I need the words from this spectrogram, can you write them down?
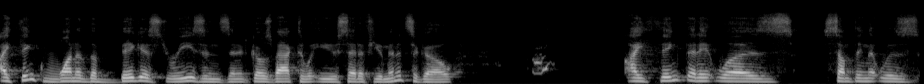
I think one of the biggest reasons, and it goes back to what you said a few minutes ago, I think that it was something that was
